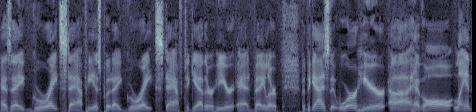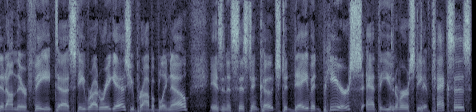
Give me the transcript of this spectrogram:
Has a great staff. He has put a great staff together here at Baylor. But the guys that were here uh, have all landed on their feet. Steve Rodriguez, you probably know, is an assistant coach to David Pierce at the University of Texas.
